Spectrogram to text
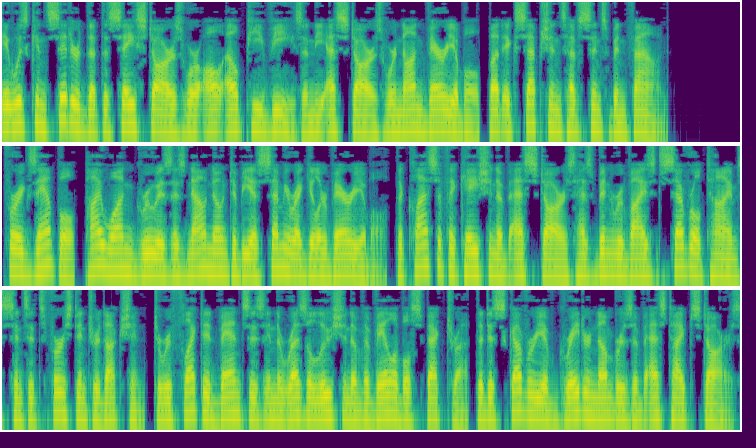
It was considered that the SE stars were all LPVs and the S stars were non-variable, but exceptions have since been found. For example, Pi1 GRU is now known to be a semiregular variable. The classification of S stars has been revised several times since its first introduction, to reflect advances in the resolution of available spectra, the discovery of greater numbers of S-type stars,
